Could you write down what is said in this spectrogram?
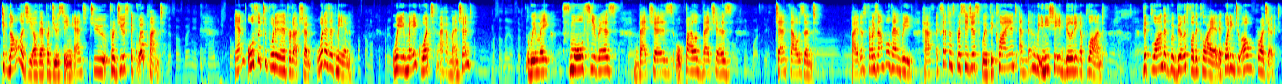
technology of their producing and to produce equipment and also to put it in production. What does it mean? We make what I have mentioned. We make small series, batches or pilot batches 10,000 items, for example, then we have acceptance procedures with the client and then we initiate building a plant. The plant that we build for the client according to our project,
